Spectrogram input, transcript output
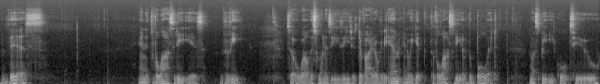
this and its velocity is v. So, well, this one is easy. Just divide over the m, and we get the velocity of the bullet must be equal to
